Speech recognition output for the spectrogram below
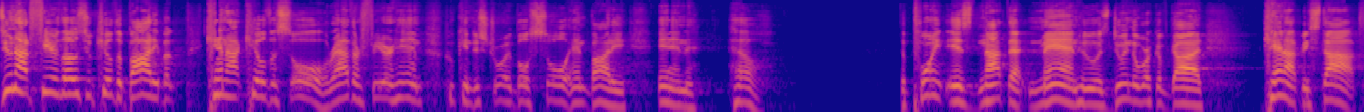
Do not fear those who kill the body, but cannot kill the soul. Rather, fear him who can destroy both soul and body in hell. The point is not that man who is doing the work of God cannot be stopped.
